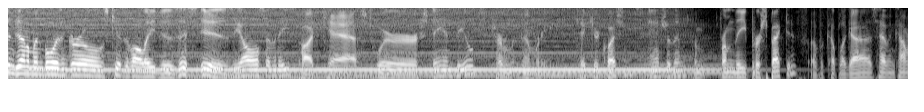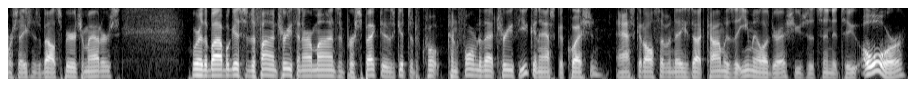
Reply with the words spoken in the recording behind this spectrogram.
and gentlemen, boys and girls, kids of all ages, this is the All Seven Days podcast where Stan Fields, Trevor Montgomery take your questions, answer them from, from the perspective of a couple of guys having conversations about spiritual matters, where the Bible gets to define truth and our minds and perspectives get to conform to that truth. You can ask a question. Ask at all7days.com is the email address you should send it to, or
